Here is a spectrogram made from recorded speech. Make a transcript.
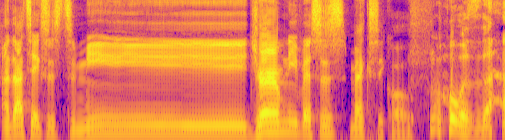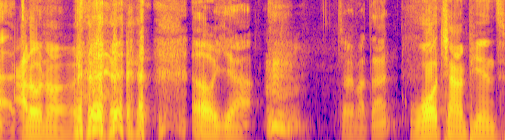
And that takes us to me, Germany versus Mexico. what was that? I don't know. Oh yeah. Sorry about that. World champions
